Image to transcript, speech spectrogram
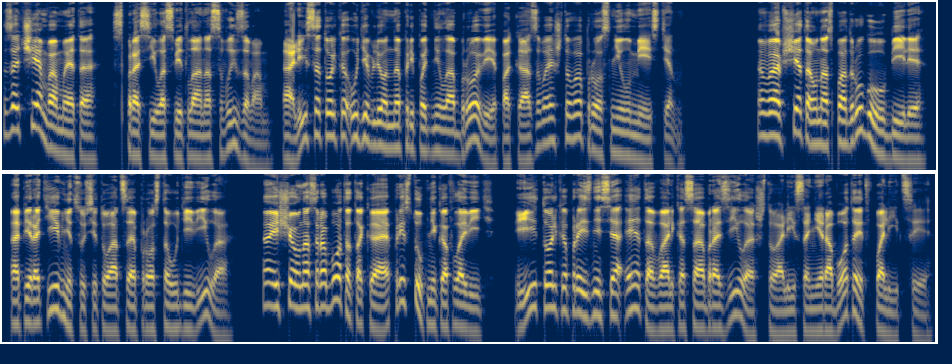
«Зачем вам это?» – спросила Светлана с вызовом. Алиса только удивленно приподняла брови, показывая, что вопрос неуместен. «Вообще-то у нас подругу убили. Оперативницу ситуация просто удивила. А еще у нас работа такая, преступников ловить. И только произнеся это, Валька сообразила, что Алиса не работает в полиции.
